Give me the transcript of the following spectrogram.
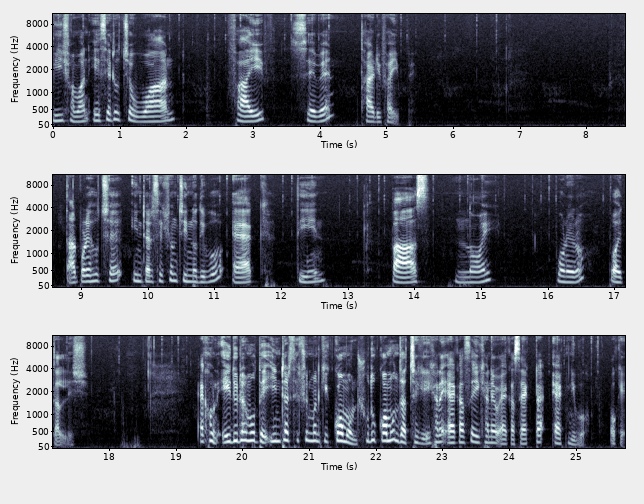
বি সমান এ সেট হচ্ছে one five seven thirty five তারপরে হচ্ছে ইন্টারসেকশন চিহ্ন দিব। এক, তিন, পাঁচ, নয়, পনেরো, পঁয়তাল্লিশ। এখন এই দুটার মধ্যে ইন্টারসেকশন মানে কি কমন শুধু কমন যাচ্ছে কি? এখানে এক আছে, এখানেও এক আছে। একটা এক নিব। ওকে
